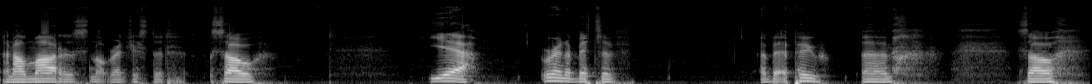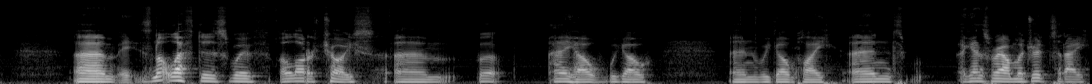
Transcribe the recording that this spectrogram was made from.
And Almada's not registered. So, yeah, we're in a bit of a bit of poo. Um, So, um, it's not left us with a lot of choice, um, but hey ho, we go and we go and play. And against Real Madrid today,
